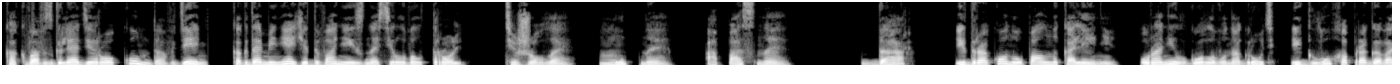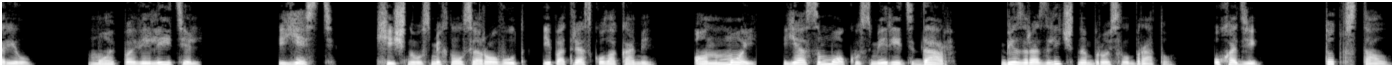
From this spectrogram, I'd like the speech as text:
как во взгляде Рокунда в день, когда меня едва не изнасиловал тролль. Тяжелое, мутное, опасное. Дар. И дракон упал на колени, уронил голову на грудь и глухо проговорил: "Мой повелитель есть". Хищно усмехнулся Ровуд и потряс кулаками. Он мой. Я смог усмирить дар. Безразлично бросил брату. Уходи. Тот встал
